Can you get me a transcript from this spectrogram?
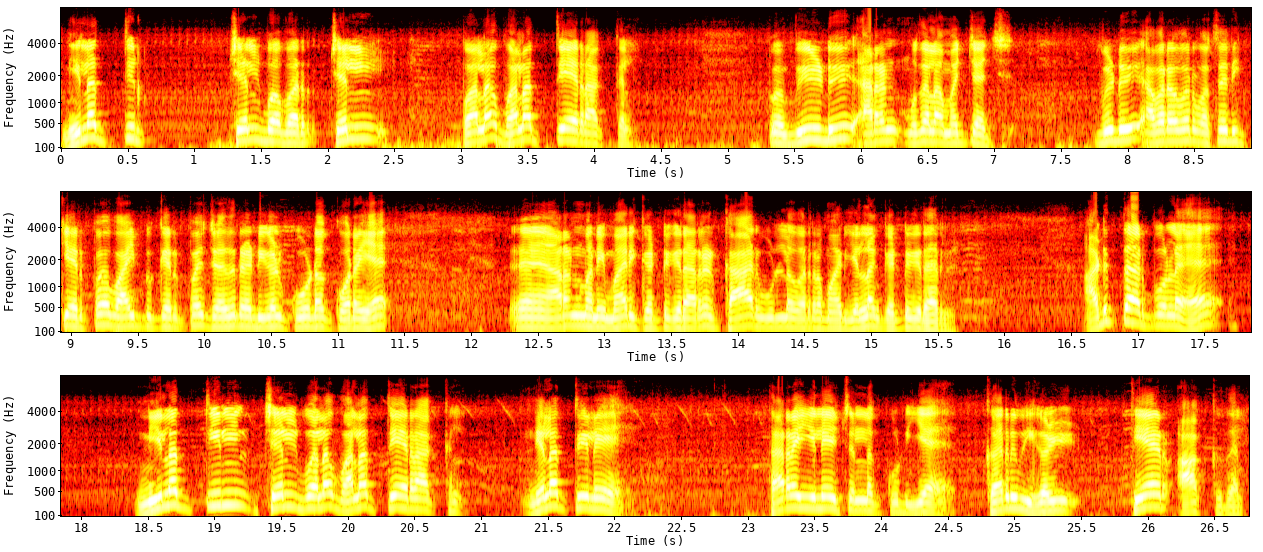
நிலத்திற்கு செல்பவர் செல் பல வளத்தேராக்கல் இப்போ வீடு அரண் முதலமைச்சாச்சு. வீடு. அவரவர் வசதிக்கேற்ப வாய்ப்புக்கேற்ப சதுரடிகள் கூட குறைய அரண்மனை மாதிரி கட்டுகிறார்கள். கார் உள்ளே வர்ற மாதிரியெல்லாம் கட்டுகிறார்கள். அடுத்தாற் போல நிலத்தில் செல்வல வளத்தேராக்கள் நிலத்திலே தரையிலே செல்லக்கூடிய கருவிகள் தேர் ஆக்குதல்.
